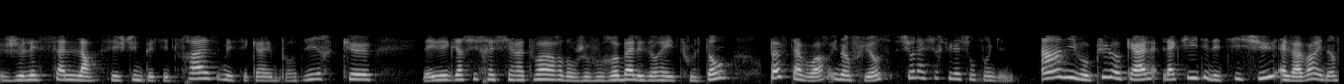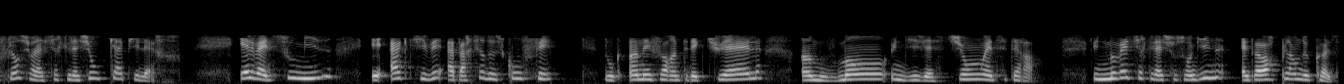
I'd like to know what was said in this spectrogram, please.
Je laisse ça là, c'est juste une petite phrase, mais c'est quand même pour dire que les exercices respiratoires dont je vous rebats les oreilles tout le temps peuvent avoir une influence sur la circulation sanguine. À un niveau plus local, l'activité des tissus, elle va avoir une influence sur la circulation capillaire. Et elle va être soumise et activée à partir de ce qu'on fait. Donc un effort intellectuel, un mouvement, une digestion, etc. Une mauvaise circulation sanguine, elle peut avoir plein de causes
